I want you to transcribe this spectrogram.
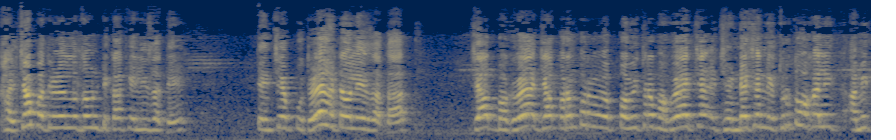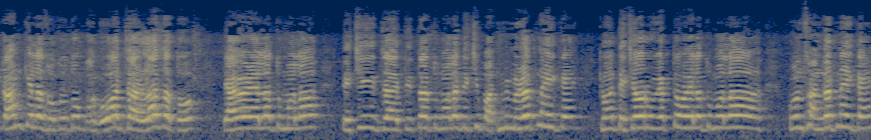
खालच्या पातळीला जाऊन टीका केली जाते. त्यांचे पुतळे हटवले जातात. ज्या भगव्या ज्या परंपर पवित्र भगव्याच्या झेंड्याच्या नेतृत्वाखाली आम्ही काम केला जातो तो भगवा जाळला जातो त्यावेळेला तुम्हाला त्याची तिथं तुम्हाला त्याची बातमी मिळत नाही काय? किंवा त्याच्यावर व्यक्त व्हायला तुम्हाला कोण सांगत नाही काय?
